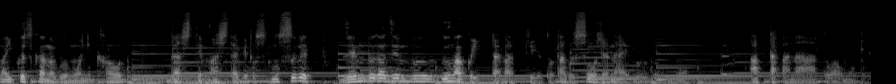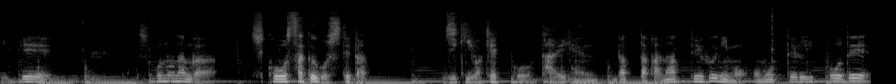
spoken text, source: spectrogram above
まあ、いくつかの部門に顔出してましたけど、そのすべ全部が全部うまくいったかっていうと、多分そうじゃない部分。あったかなとは思っていて、そこのなんか、試行錯誤してた時期は結構大変だったかなっていうふうにも思ってる一方で、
